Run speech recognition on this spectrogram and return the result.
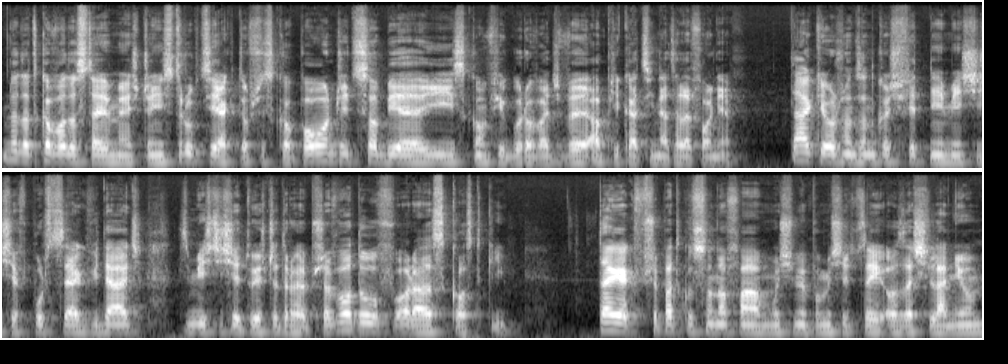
Dodatkowo dostajemy jeszcze instrukcję, jak to wszystko połączyć sobie i skonfigurować w aplikacji na telefonie. Takie urządzonko świetnie mieści się w puszce, jak widać. Zmieści się tu jeszcze trochę przewodów oraz kostki. Tak jak w przypadku Sonofa, musimy pomyśleć tutaj o zasilaniu.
